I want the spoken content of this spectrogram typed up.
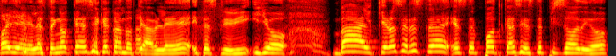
Oye, les tengo que decir que cuando te hablé y te escribí y yo, Val, quiero hacer este, este podcast y este episodio.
